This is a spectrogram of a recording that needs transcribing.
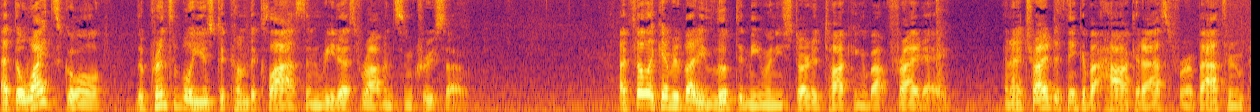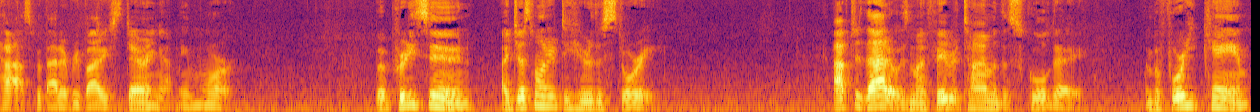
At the white school, the principal used to come to class and read us Robinson Crusoe. I felt like everybody looked at me when he started talking about Friday, and I tried to think about how I could ask for a bathroom pass without everybody staring at me more. But pretty soon, I just wanted to hear the story. After that, it was my favorite time of the school day, and before he came,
